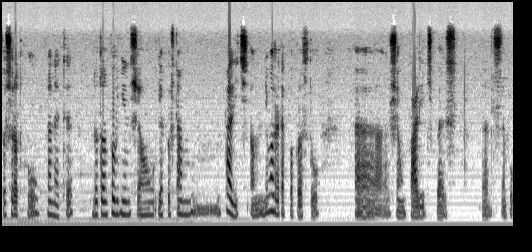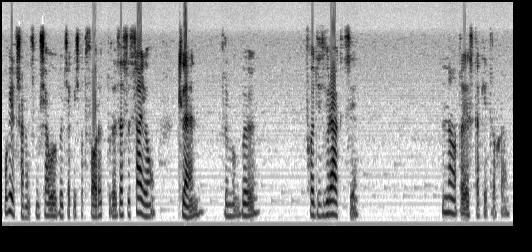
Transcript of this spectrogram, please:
pośrodku planety, no to on powinien się jakoś tam palić. On nie może tak po prostu e, się palić bez dostępu powietrza, więc musiały być jakieś otwory, które zasysają tlen, który mógłby wchodzić w reakcję. No, to jest takie trochę E,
